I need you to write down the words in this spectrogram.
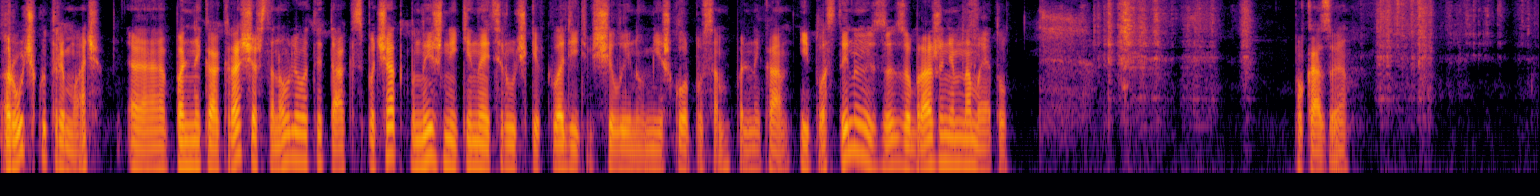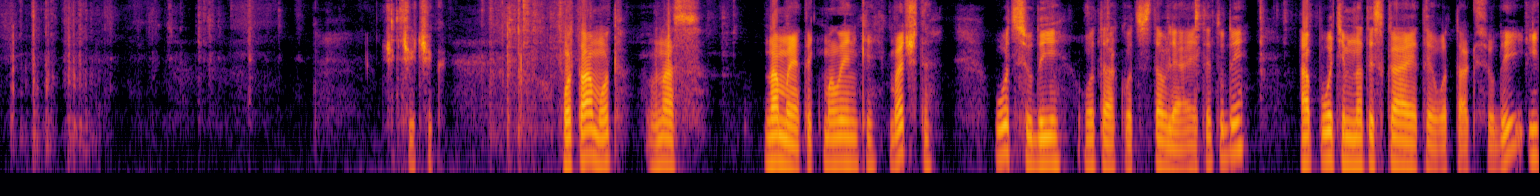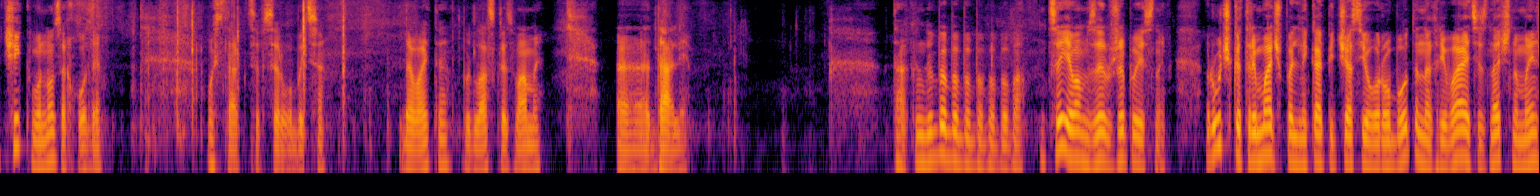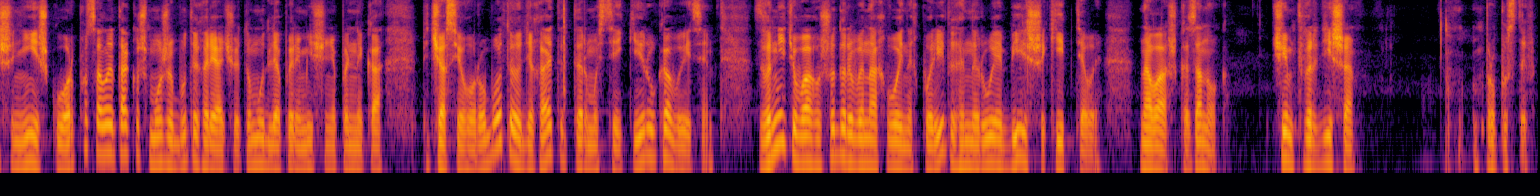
Ручку тримач е, пальника краще встановлювати так. Спочатку нижній кінець ручки вкладіть в щілину між корпусом пальника і пластиною з зображенням намету. Показую. Чик-чик-чик. Отам от в нас наметик маленький. Бачите? От сюди, отак от вставляєте туди, а потім натискаєте отак сюди і чик, воно заходить. Ось так це все робиться. Давайте, будь ласка, з вами е, далі. Так, ба-ба-ба-ба-ба-ба. це я вам вже- пояснив. Ручка тримач пальника під час його роботи нагрівається значно менше, ніж корпус, але також може бути гарячою. Тому для переміщення пальника під час його роботи одягайте термостійкі рукавиці. Зверніть увагу, що деревина хвойних порід генерує більше кіптяви на ваш казанок. Чим твердіше пропустив.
